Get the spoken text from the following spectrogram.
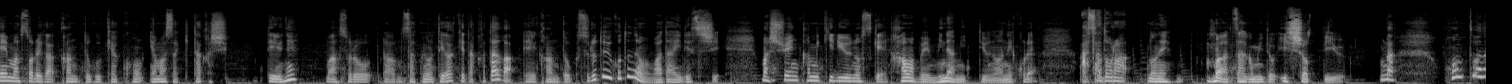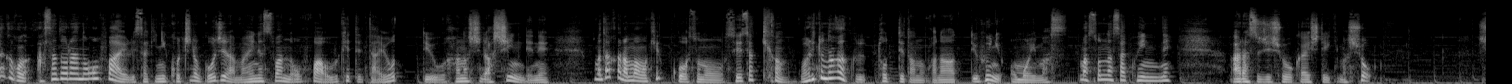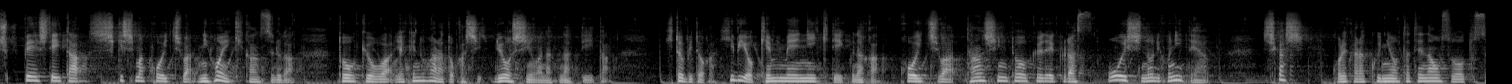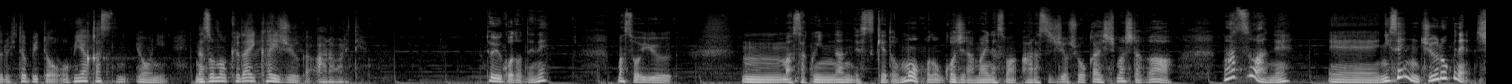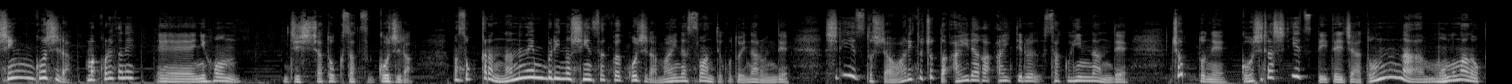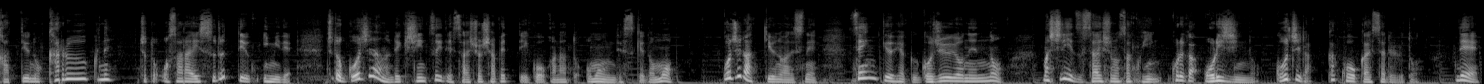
えー、まあ、それが監督、脚本、山崎隆っていうね、まあ、それを、あの作品を手掛けた方が、え、監督するということでも話題ですし、まあ、主演神木隆之介、浜辺美波っていうのはね、これ、朝ドラのね、まあ、座組と一緒っていう、まあ、本当はなんかこの朝ドラのオファーより先にこっちのゴジラマイナスワンのオファーを受けてたよっていう話らしいんでね、まあ、だからまあ結構その制作期間割と長く撮ってたのかなっていうふうに思います。まあそんな作品ね、あらすじ紹介していきましょう。出兵していた敷島光一は日本へ帰還するが、東京は焼け野原と化し、両親は亡くなっていた。人々が日々を懸命に生きていく中、光一は単身東京で暮らす大石典子に出会う。しかし、これから国を立て直そうとする人々を脅かすように謎の巨大怪獣が現れている。ということでね、まあそういう、うんまあ、作品なんですけども、このゴジラマイナスワンあらすじを紹介しましたが、まずはね、えー、2016年、新ゴジラ。まあ、これがね、えー、日本実写特撮ゴジラまあ、そこから7年ぶりの新作がゴジラマイナスワンってことになるんで、シリーズとしては割とちょっと間が空いてる作品なんで、ちょっとね、ゴジラシリーズって言って、じゃあどんなものなのかっていうのを軽くね、ちょっとおさらいするっていう意味で、ちょっとゴジラの歴史について最初喋っていこうかなと思うんですけども、ゴジラっていうのはですね、1954年の、まあ、シリーズ最初の作品、これがオリジンのゴジラが公開されると。で、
